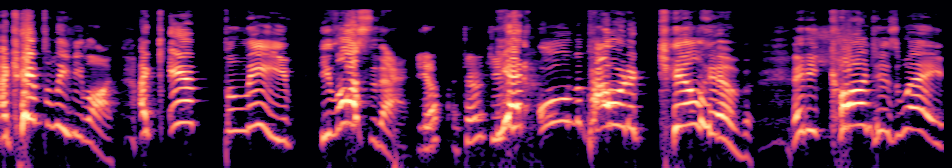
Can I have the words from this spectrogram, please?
I can't believe he lost. I can't believe he lost to that. Yep, I told you. He had all the power to kill him, and he conned his way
